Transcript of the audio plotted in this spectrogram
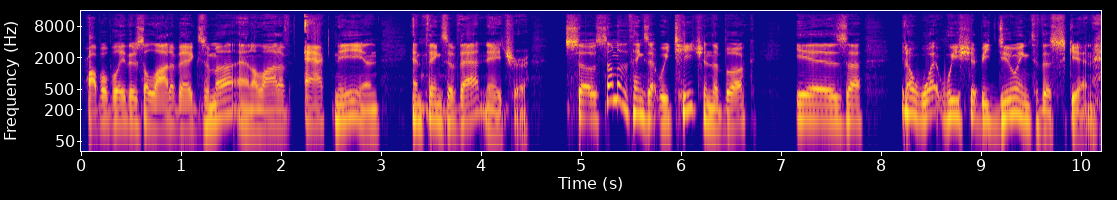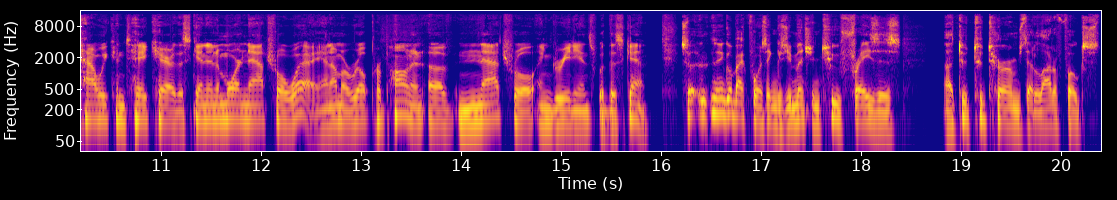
probably there's a lot of eczema and a lot of acne and, and things of that nature. So, some of the things that we teach in the book is uh, you know, what we should be doing to the skin, how we can take care of the skin in a more natural way. And I'm a real proponent of natural ingredients with the skin. So let me go back for a second because you mentioned two phrases, uh, two, two terms that a lot of folks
